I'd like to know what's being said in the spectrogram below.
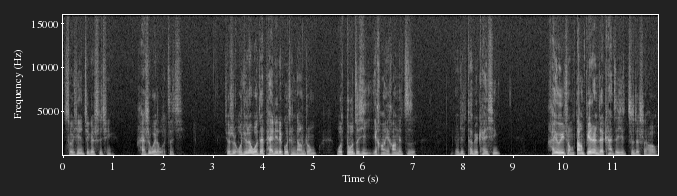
首先这个事情还是为了我自己，就是我觉得我在排列的过程当中，我读这些一行一行的字，我觉得特别开心。还有一种，当别人在看这些字的时候，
